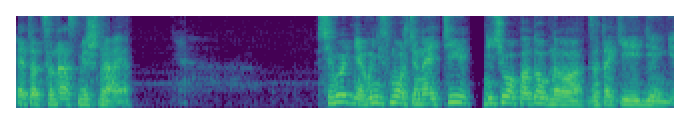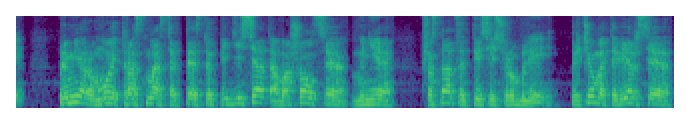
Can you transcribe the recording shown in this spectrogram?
эта цена смешная. Сегодня вы не сможете найти ничего подобного за такие деньги. К примеру, мой Trustmaster T150 обошелся мне в 16 тысяч рублей. Причем это версия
